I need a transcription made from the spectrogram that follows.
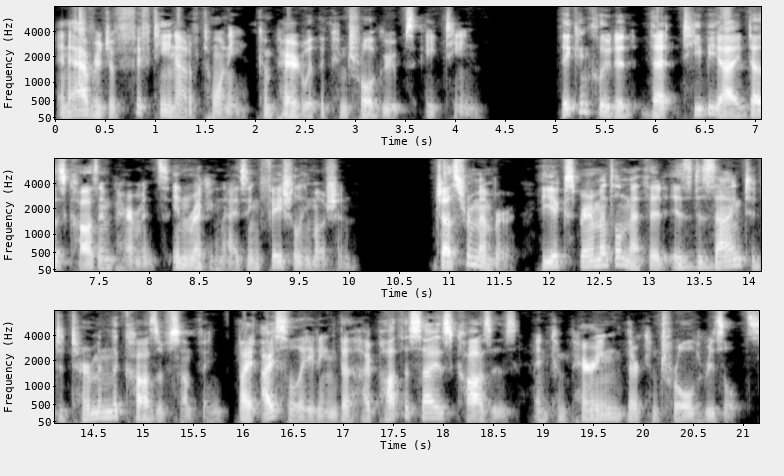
an average of 15 out of 20, compared with the control group's 18. They concluded that TBI does cause impairments in recognizing facial emotion. Just remember, the experimental method is designed to determine the cause of something by isolating the hypothesized causes and comparing their controlled results.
